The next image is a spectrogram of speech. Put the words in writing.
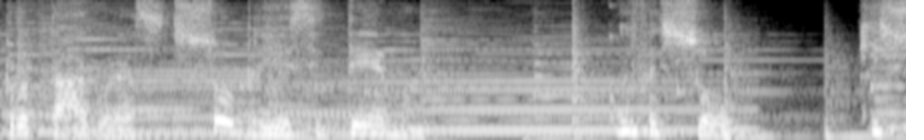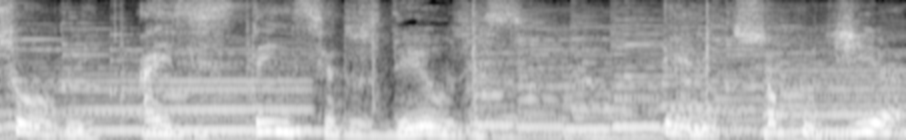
Protágoras, sobre esse tema, confessou que sobre a existência dos deuses ele só podia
